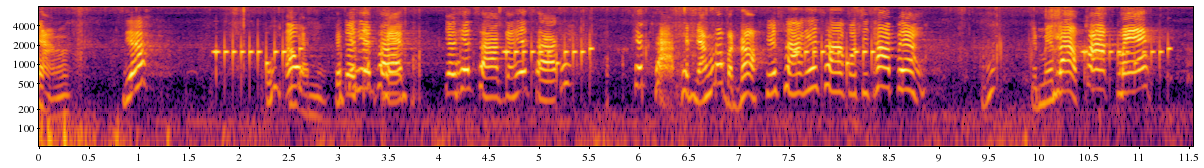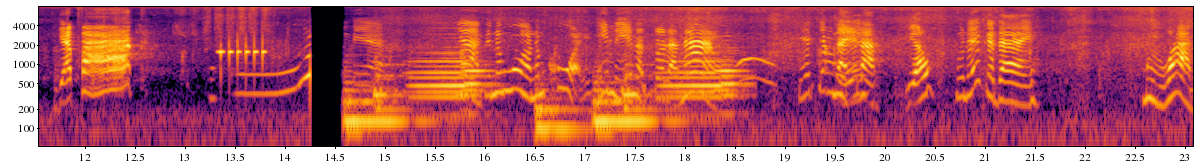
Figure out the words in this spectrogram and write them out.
หยังเดี๋ยวโอ้ยเอ้าอันนี้ก็จะเฮ็ดแผนเจ้าเฮ็ดสากเจ้าเฮ็ดสากเฮ็ดสากเฮ็ดหยังเนาะบัดเนาะเฮ็ดสากเฮ็ดสากก็สิท่าแป้งจะแม่นลาบคากแม่อย่าปากแม่ย่าเป็นน้ำงัวน้ำข่วยอีหลีน่ะตัวละนางเฮ็ดจังไดล่ะ เดี๋ยวมื้อใดก็ได้มือว่าน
